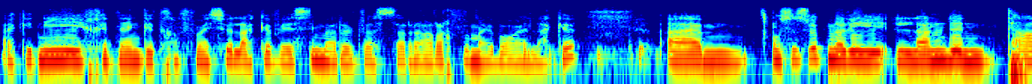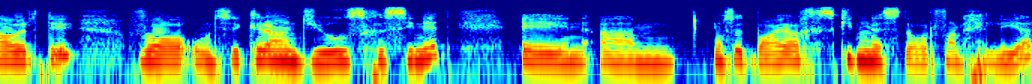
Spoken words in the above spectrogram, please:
Ek het nie gedink dit gaan vir my so lekker wees nie, maar dit was regtig vir my baie lekker. Ehm um, ons is ook na die London Tower toe waar ons die Crown Jewels gesien het en ehm um, ons het baie geskiedenis daarvan geleer.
